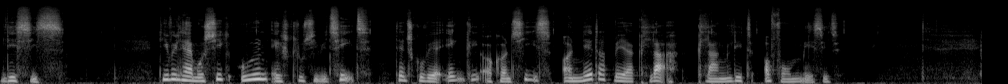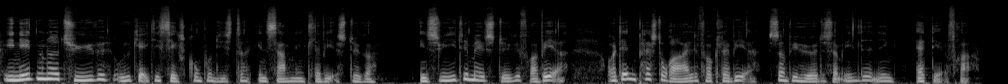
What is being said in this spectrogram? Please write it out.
Les Six. De ville have musik uden eksklusivitet. Den skulle være enkel og koncis og netop være klar, klangligt og formmæssigt. I 1920 udgav de seks komponister en samling klaverstykker. En suite med et stykke fra hver, og den pastorale for klaver, som vi hørte som indledning, er derfra.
